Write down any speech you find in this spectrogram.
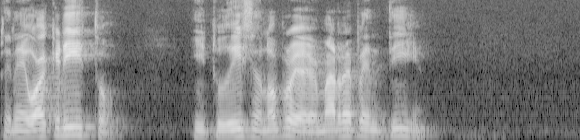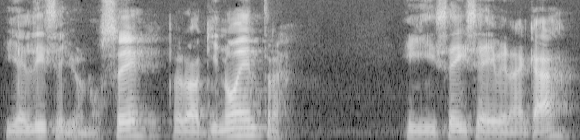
Usted negó a Cristo. Y tú dices, no, pero ya me arrepentí. Y él dice, yo no sé, pero aquí no entra. Y dice, dice, ven acá.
